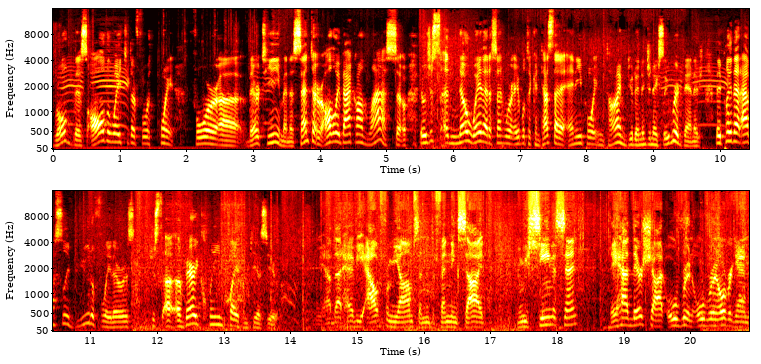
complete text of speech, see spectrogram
rolled this all the way to their fourth point for uh, their team, and Ascent are all the way back on last. So it was just uh, no way that Ascent were able to contest that at any point in time due to Ninja Nick's Uber advantage. They played that absolutely beautifully. There was just a, a very clean play from TSU. We have that heavy out from Yomps on the defending side, and we've seen Ascent they had their shot over and over and over again.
